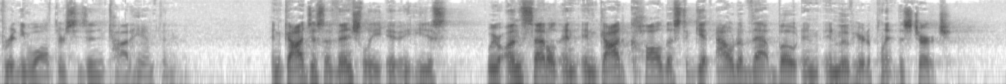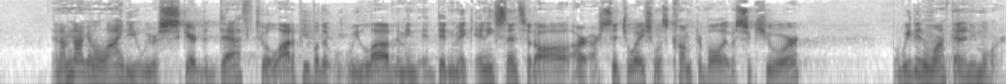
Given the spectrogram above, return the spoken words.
Brittany Walters, she's in Todd Hampton. And God just eventually, he just, we were unsettled, and, and God called us to get out of that boat and, and move here to plant this church. And I'm not going to lie to you, we were scared to death to a lot of people that we loved. I mean, it didn't make any sense at all. Our, our situation was comfortable, it was secure, but we didn't want that anymore.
